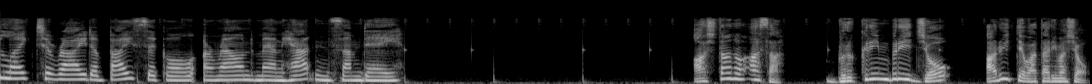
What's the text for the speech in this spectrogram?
like to ride a bicycle around Manhattan someday. 明日の朝、ブルックリンブリッジを歩いて渡りましょ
